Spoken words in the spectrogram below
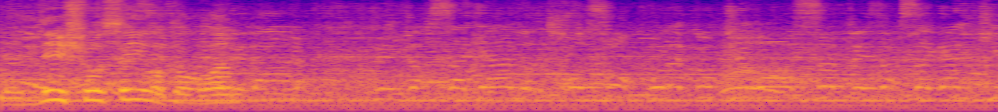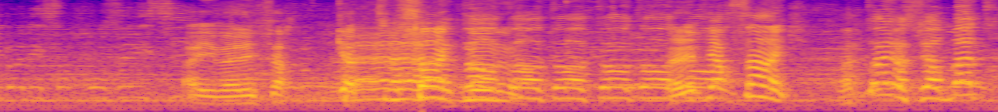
Il a déchaussé, il encore vraiment. Ah, il va aller faire 4 ou Ah, 5, attends, Nono. attends, attends, attends, attends. Il va aller faire 5. Attends, il va se faire battre.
